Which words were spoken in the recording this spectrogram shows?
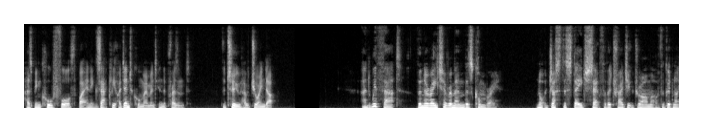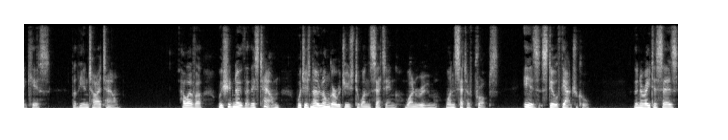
has been called forth by an exactly identical moment in the present. The two have joined up. And with that, the narrator remembers Combray. Not just the stage set for the tragic drama of the goodnight kiss, but the entire town. However, we should note that this town, which is no longer reduced to one setting, one room, one set of props, is still theatrical. The narrator says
